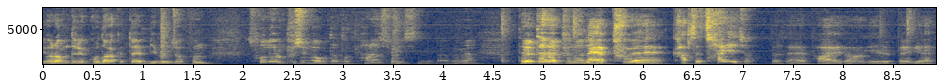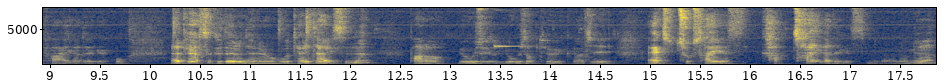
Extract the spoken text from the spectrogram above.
여러분들이 고등학교 때 미분 적분 손으로 푸신 것보다 더 편할 수 있습니다. 그러면 델타 f는 f의 값의 차이죠. 그래서 fi 더하기 1 빼기 fi가 되겠고 fx 그대로 내려오고 델타 x는 바로 여기서, 여기서부터 여기까지 x축 사이의 값 차이가 되겠습니다. 그러면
